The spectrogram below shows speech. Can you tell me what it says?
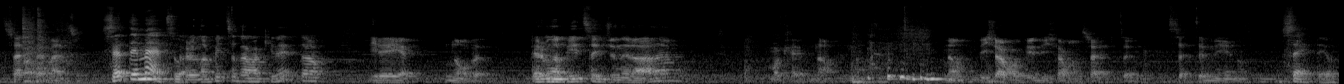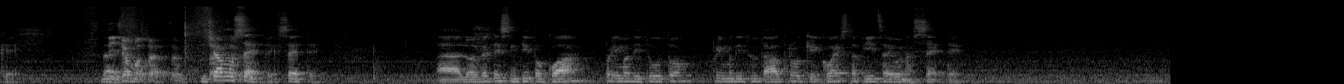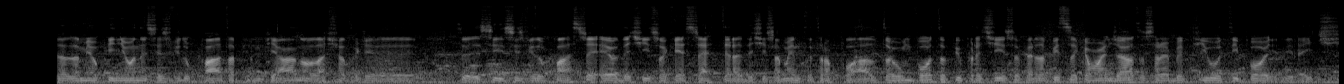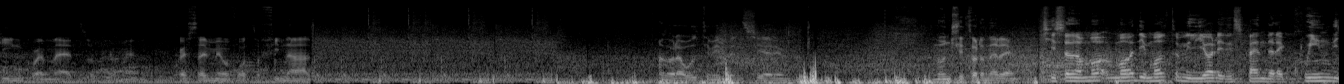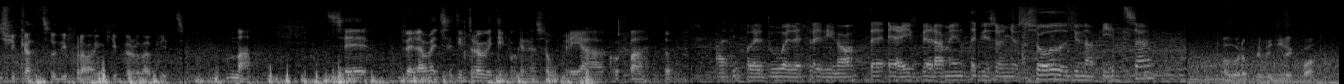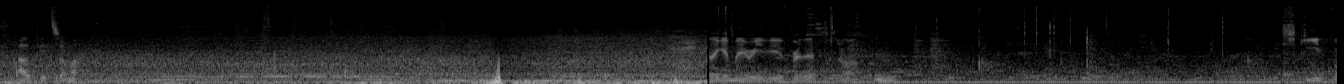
sette e mezzo. Sette e mezzo. Per una pizza da macchinetta direi 9. Per una pizza in generale, ok, no, no. No, diciamo più, diciamo 7, 7 e meno. Sette, ok. Dai. Diciamo 7. Diciamo 7, 7. Eh, lo avete sentito qua, prima di tutto, prima di tutt'altro, che questa pizza è una 7. La mia opinione si è sviluppata pian piano, ho lasciato che si, si sviluppasse e ho deciso che 7 era decisamente troppo alto. Un voto più preciso per la pizza che ho mangiato sarebbe più tipo, direi 5 e mezzo più o meno. Questo è il mio voto finale. Allora, ultimi pensieri. Non ci tornerei. Ci sono mo- modi molto migliori di spendere 15 cazzo di franchi per una pizza. Ma se veramente se ti trovi tipo che ne so ubriaco fatto a tipo le 2, le 3 di notte e hai veramente bisogno solo di una pizza, Allora puoi venire qua al pizzoma. Can I get my review for this as well? Schifo.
